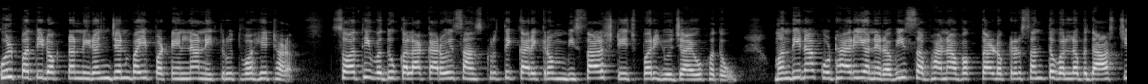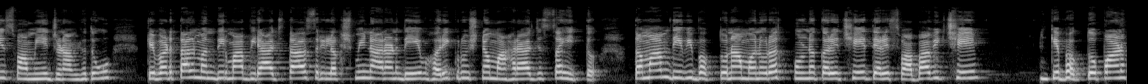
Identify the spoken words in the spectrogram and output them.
કુલપતિ ડોક્ટર નિરંજનભાઈ પટેલના નેતૃત્વ હેઠળ સોથી વધુ કલાકારોએ સાંસ્કૃતિક કાર્યક્રમ વિશાળ સ્ટેજ પર યોજાયો હતો. મંદિરના કોઠારી અને રવિ સભાના વક્તા ડોક્ટર સંત વલ્લભદાસજી સ્વામીએ જણાવ્યું હતું કે, વડતાલ મંદિરમાં બિરાજતા શ્રી લક્ષ્મીનારાયણ દેવ હરિકૃષ્ણ મહારાજ સહિત તમામ દેવી ભક્તોના મનોરથ પૂર્ણ કરે છે, ત્યારે સ્વાભાવિક છે કે ભક્તો પણ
